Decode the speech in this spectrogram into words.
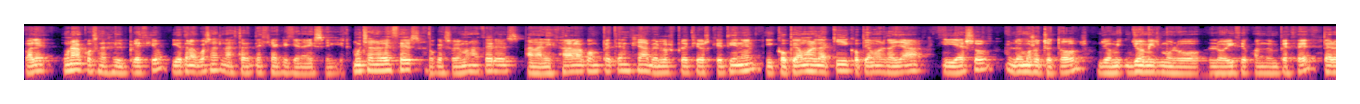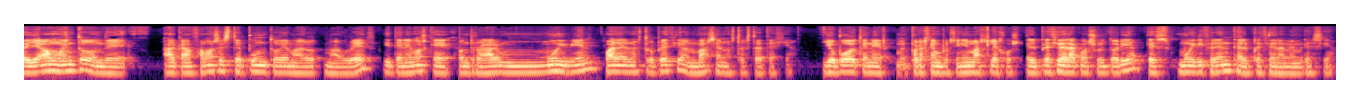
¿vale? Una cosa es el precio y otra cosa es la estrategia que queráis seguir. Muchas veces lo que solemos hacer es analizar a la competencia, ver los precios que tienen y copiamos de aquí, copiamos de allá y eso lo hemos hecho todos. Yo, yo mismo lo, lo hice cuando empecé, pero llega un momento donde alcanzamos este punto de madurez y tenemos que controlar muy bien cuál es nuestro precio en base a nuestra estrategia. Yo puedo tener, por ejemplo, sin ir más lejos, el precio de la consultoría es muy diferente al precio de la membresía,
